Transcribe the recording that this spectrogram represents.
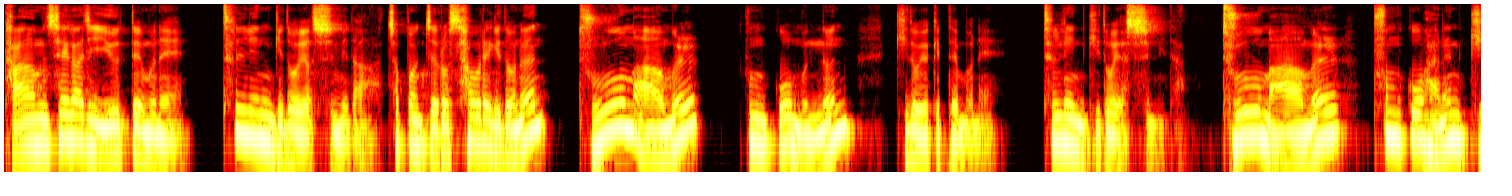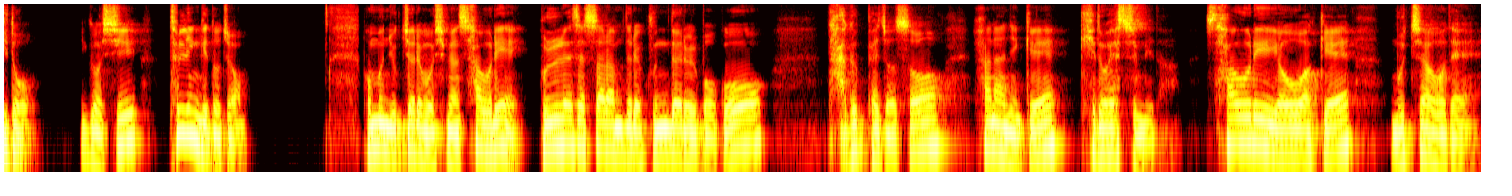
다음 세 가지 이유 때문에 틀린 기도였습니다. 첫 번째로 사울의 기도는 두 마음을 품고 묻는 기도였기 때문에 틀린 기도였습니다. 두 마음을 품고 하는 기도. 이것이 틀린 기도죠. 본문 6절에 보시면 사울이 블레셋 사람들의 군대를 보고 다급해져서 하나님께 기도했습니다. 사울이 여호와께 묻자오되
